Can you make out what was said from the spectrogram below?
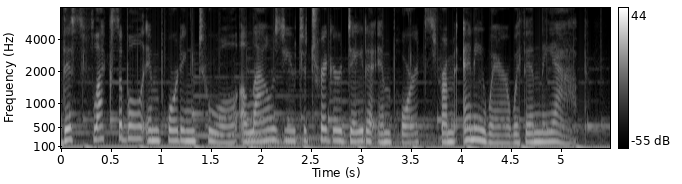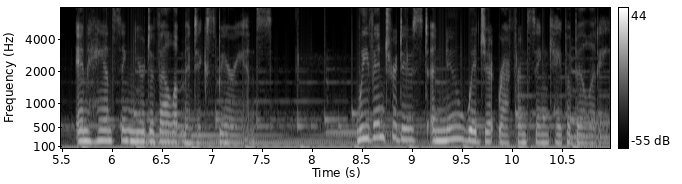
This flexible importing tool allows you to trigger data imports from anywhere within the app, enhancing your development experience. We've introduced a new widget referencing capability.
